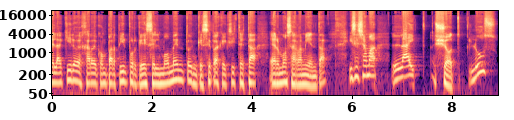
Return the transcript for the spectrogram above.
te la quiero dejar de compartir porque es el momento en que sepas que existe esta hermosa herramienta. Y se llama Light Shot. Luz,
